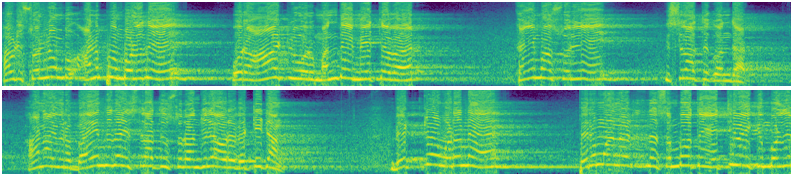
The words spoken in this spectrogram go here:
அப்படி சொல்லும் அனுப்பும் பொழுது ஒரு ஆட்டு ஒரு மந்தை மேய்த்தவர் கைமா சொல்லி இஸ்லாத்துக்கு வந்தார். ஆனால் இவர் பயந்து தான் இஸ்லாத்துக்கு சொல்கிறான்னு சொல்லி அவரை வெட்டிட்டாங்க. வெட்ட உடனே பெருமானார் இந்த சம்பவத்தை எத்தி வைக்கும் பொழுது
